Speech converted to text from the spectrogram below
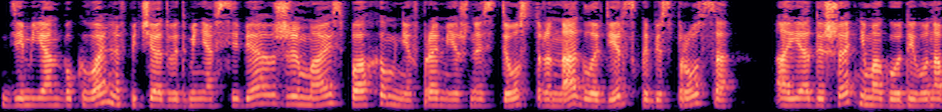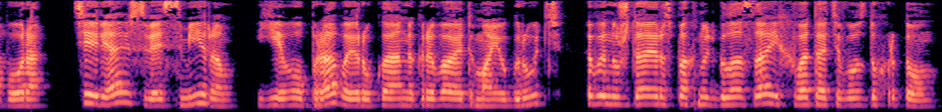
Демьян буквально впечатывает меня в себя, сжимаясь пахом мне в промежность, остро, нагло, дерзко, без спроса. а я дышать не могу от его напора. Теряю связь с миром. Его правая рука накрывает мою грудь, вынуждая распахнуть глаза и хватать воздух ртом.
